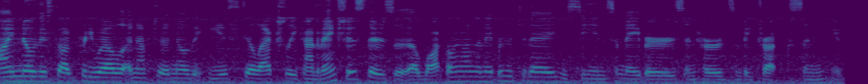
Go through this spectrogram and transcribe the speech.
I know this dog pretty well enough to know that he is still actually kind of anxious. There's a, a lot going on in the neighborhood today. He's seen some neighbors and heard some big trucks and here's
